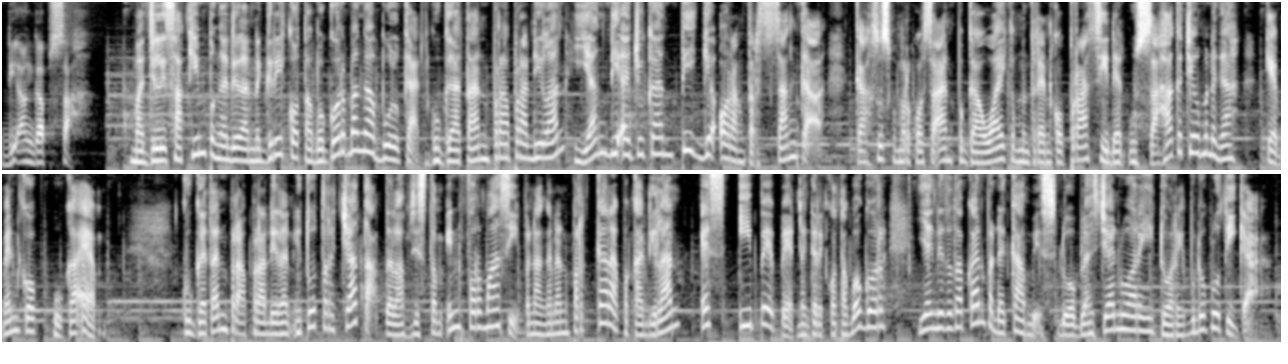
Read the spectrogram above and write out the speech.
dianggap sah. Majelis Hakim Pengadilan Negeri Kota Bogor mengabulkan gugatan pra-peradilan yang diajukan tiga orang tersangka kasus pemerkosaan pegawai Kementerian Koperasi dan Usaha Kecil Menengah Kemenkop UKM. Gugatan pra-peradilan itu tercatat dalam Sistem Informasi Penanganan Perkara Pengadilan SIPP Negeri Kota Bogor yang ditetapkan pada Kamis 12 Januari 2023.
